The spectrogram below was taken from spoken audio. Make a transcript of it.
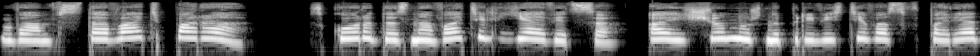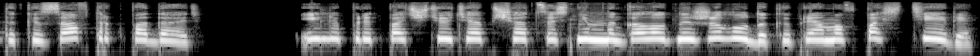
«Вам вставать пора. Скоро дознаватель явится, а еще нужно привести вас в порядок и завтрак подать. Или предпочтете общаться с ним на голодный желудок и прямо в постели?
